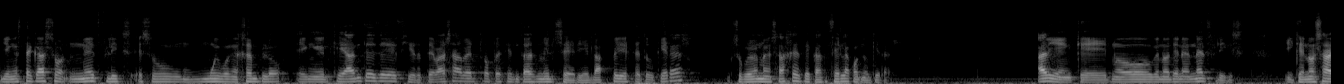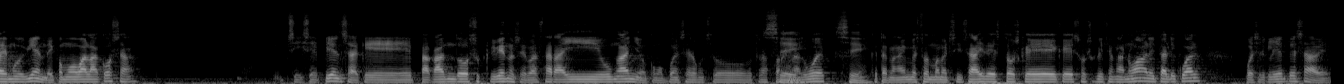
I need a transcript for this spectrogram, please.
Y en este caso, Netflix es un muy buen ejemplo en el que antes de decir te vas a ver tropecientas mil series, las pelis que tú quieras, su primer mensaje es de cancela cuando quieras alguien que no, que no tiene Netflix y que no sabe muy bien de cómo va la cosa, si se piensa que pagando, suscribiéndose va a estar ahí un año, como pueden ser muchas otras Sí, páginas web, sí. que también hay estos Merseyside, estos que, que son suscripción anual y tal y cual, pues el cliente sabe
